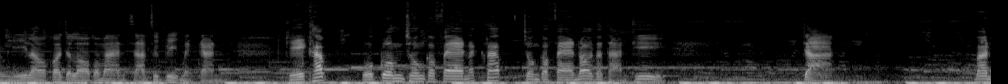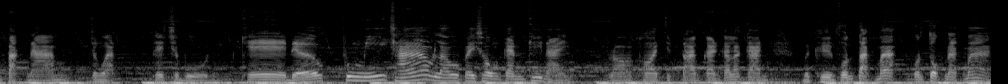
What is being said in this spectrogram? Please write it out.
ช่วงนี้เราก็จะรอประมาณ 30 วิเหมือนกัน โอเคครับ หัวกลมชงกาแฟนะครับ ชงกาแฟนอกสถานที่จากบ้านปักน้ำจังหวัดเพชรบูรณ์โอเค เดี๋ยวพรุ่งนี้เช้าเราไปชงกันที่ไหน รอคอยติดตามกันก็แล้วกัน เมื่อคืนฝนตักมากฝนตกหนักมาก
